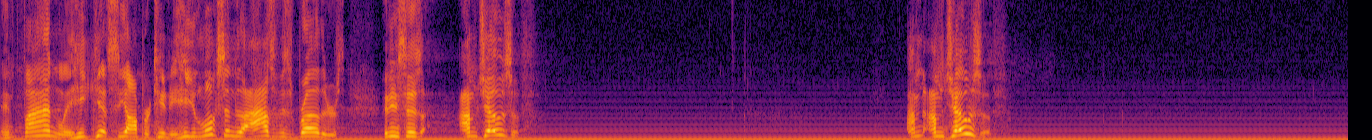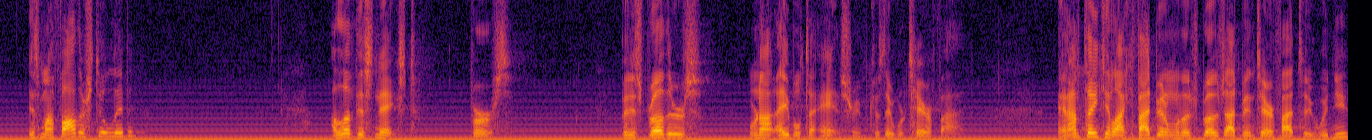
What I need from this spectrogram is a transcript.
And finally, he gets the opportunity. He looks into the eyes of his brothers and he says, I'm Joseph. I'm, I'm Joseph. Is my father still living? I love this next verse. But his brothers were not able to answer him because they were terrified. And I'm thinking, like, if I'd been one of those brothers, I'd been terrified too, wouldn't you?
